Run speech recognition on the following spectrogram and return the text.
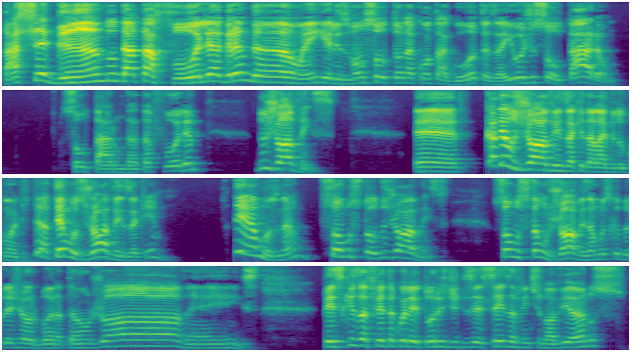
Tá chegando Datafolha grandão, hein? Eles vão soltando a conta gotas aí. Hoje soltaram, soltaram Datafolha dos jovens. É, cadê os jovens aqui da live do Conde? Temos jovens aqui? Temos, né? Somos todos jovens. Somos tão jovens, a música do Legião Urbana, tão jovens. Pesquisa feita com eleitores de 16 a 29 anos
